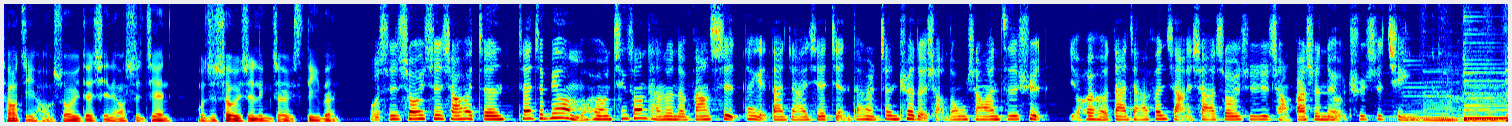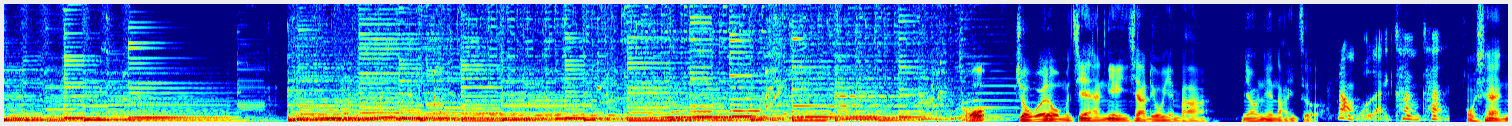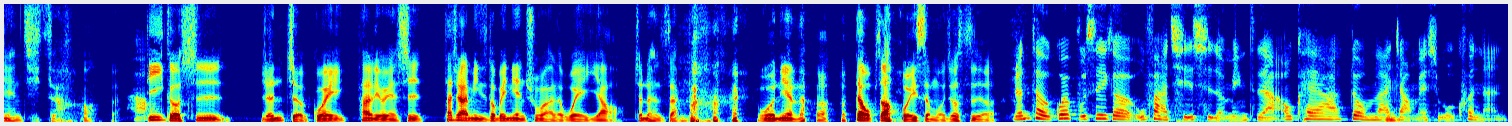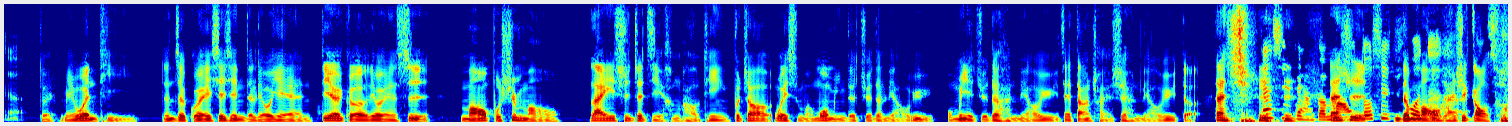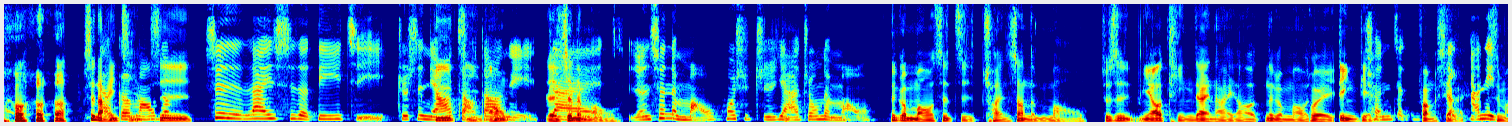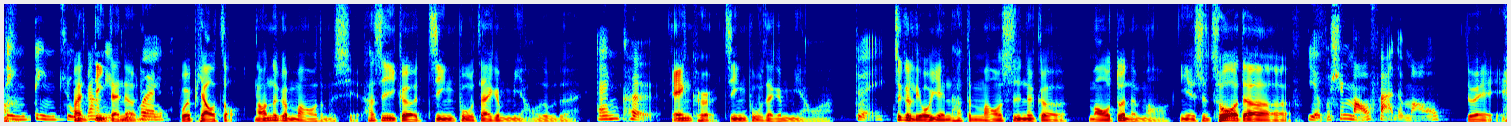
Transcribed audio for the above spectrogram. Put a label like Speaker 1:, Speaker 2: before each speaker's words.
Speaker 1: 超级好兽医的闲聊时间。我是兽医师林哲宇 Steven，
Speaker 2: 我是兽医师肖慧珍。在这边，我们会用轻松谈论的方式，带给大家一些简单而正确的小动物相关资讯，也会和大家分享一下兽医师日常发生的有趣事情。
Speaker 1: 哦，久违了，我们今天来念一下留言吧。你要念哪一则？
Speaker 2: 让我来看看。
Speaker 1: 我现在念几则哈。
Speaker 2: 好，
Speaker 1: 第一个是忍者龟，他的留言是：大家的名字都被念出来了，我也要，真的很赞吧？我有念了，但我不知道回什么，就是了。
Speaker 2: 忍者龟不是一个无法启齿的名字啊，OK 啊，对我们来讲没什么困难的。
Speaker 1: 嗯、对，没问题。忍者龟，谢谢你的留言。第二个留言是：毛不是毛。赖医师这集很好听，不知道为什么莫名的觉得疗愈，我们也觉得很疗愈，在当场也是很疗愈的。但是
Speaker 2: 但是两个毛都是
Speaker 1: 你的毛还是搞错了，是哪一集？是
Speaker 2: 是赖医师的第一集，就是你要找到你
Speaker 1: 人生的毛，
Speaker 2: 人生的毛，或是植牙中的毛。
Speaker 1: 那个毛是指船上的锚，就是你要停在哪里，然后那个锚会定点放下来，
Speaker 2: 把你定定 住，
Speaker 1: 把你定在那里，
Speaker 2: 不
Speaker 1: 会飘走。然后那个锚怎么写？它是一个金部再一个苗，对不对
Speaker 2: ？Anchor
Speaker 1: Anchor 金部再一个苗啊。
Speaker 2: 对，
Speaker 1: 这个留言它的锚是那个矛盾的矛，你也是错的，
Speaker 2: 也不是毛发的毛，
Speaker 1: 对，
